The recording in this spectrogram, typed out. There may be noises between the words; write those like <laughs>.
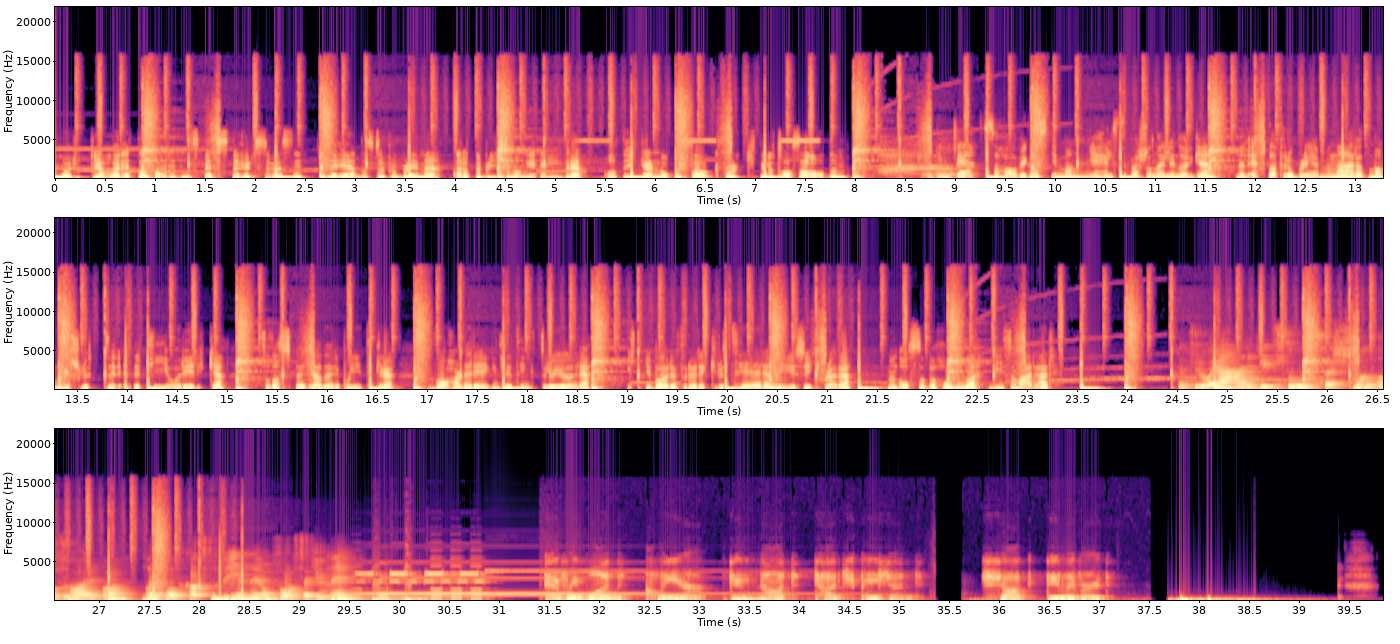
Norge har et av verdens beste helsevesen. Det eneste problemet er at det blir så mange eldre, og at det ikke er nok fagfolk til å ta seg av dem. Egentlig så har vi ganske mange helsepersonell i Norge, men et av problemene er at mange slutter etter ti år i yrket. Så da spør jeg dere politikere, hva har dere egentlig tenkt til å gjøre? Ikke bare for å rekruttere nye sykepleiere, men også beholde de som er her. Det tror jeg er et litt stort spørsmål å svare på når podkasten begynner om få sekunder. Everyone clear. Do not touch patient. Shock delivered.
